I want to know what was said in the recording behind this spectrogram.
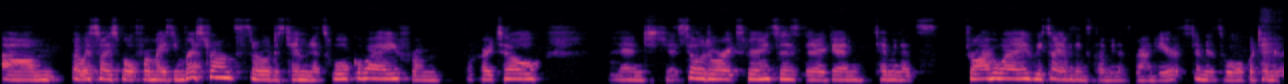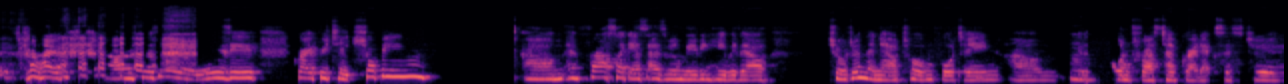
Um, but we're so spoilt for amazing restaurants. They're all just ten minutes walk away from the hotel, and you know, experiences. They're again ten minutes drive away. We say everything's 10 minutes around here. It's 10 minutes walk or 10 minutes drive. um, so it's really easy. Great boutique shopping. Um, and for us, I guess, as we are moving here with our children, they're now 12 and 14, um, mm. it's important for us to have great access to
